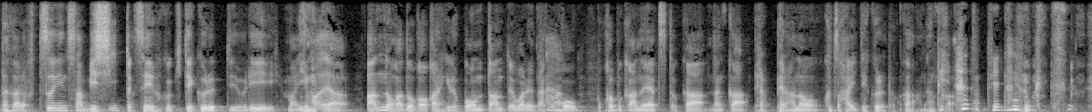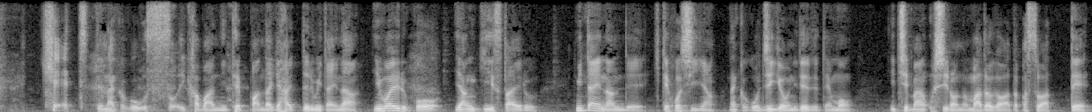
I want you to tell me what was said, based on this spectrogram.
だから普通にさビシッと制服着てくるっていうより、まあ、今やあんのかどうか分からんけどボンタンと呼ばれるなんかこうボカボカのやつとかなんかペラペラの靴履いてくるとかなんか。ペラペラの靴 ケッつってなんかこう薄いカバンに鉄板だけ入ってるみたいな、いわゆるこう、ヤンキースタイルみたいなんで来てほしいやん。なんかこう授業に出てても、一番後ろの窓側とか座って、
